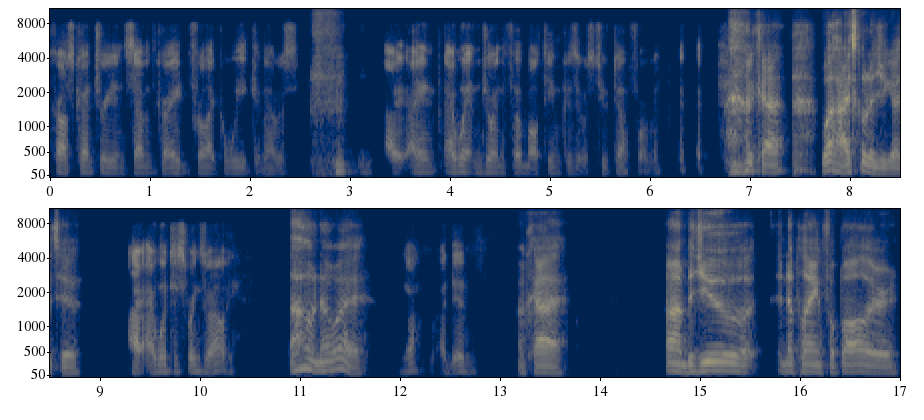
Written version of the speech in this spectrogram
cross country in seventh grade for like a week, and I was I I, I went and joined the football team because it was too tough for me. okay. What high school did you go to? I, I went to Springs Valley. Oh, no way. Yeah, I did. Okay. Um, did you end up playing football or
